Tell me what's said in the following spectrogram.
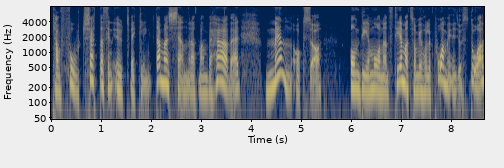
kan fortsätta sin utveckling där man känner att man behöver, men också om det månadstemat som vi håller på med just då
